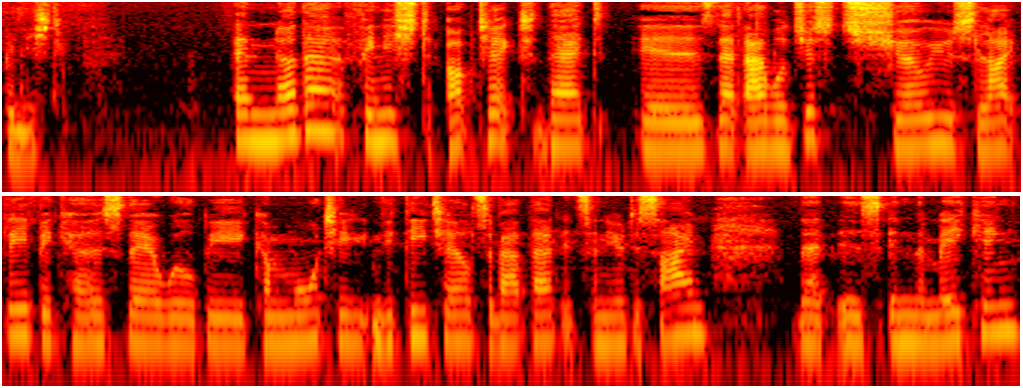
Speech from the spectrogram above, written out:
Finished. Another finished object that is that I will just show you slightly because there will be come more details about that. It's a new design that is in the making,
